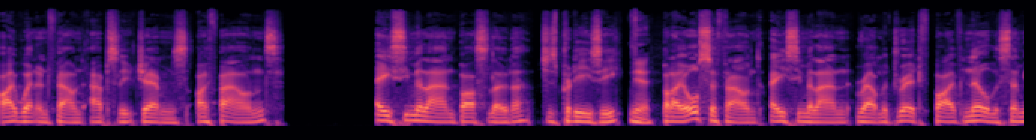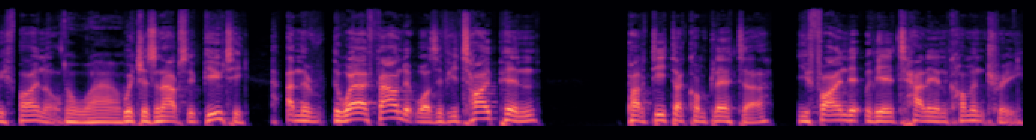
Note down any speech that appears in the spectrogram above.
I went and found absolute gems. I found AC Milan, Barcelona, which is pretty easy. Yeah. But I also found AC Milan, Real Madrid, 5 0, the semi final, Oh wow. which is an absolute beauty. And the, the way I found it was if you type in partita completa, you find it with the Italian commentary.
